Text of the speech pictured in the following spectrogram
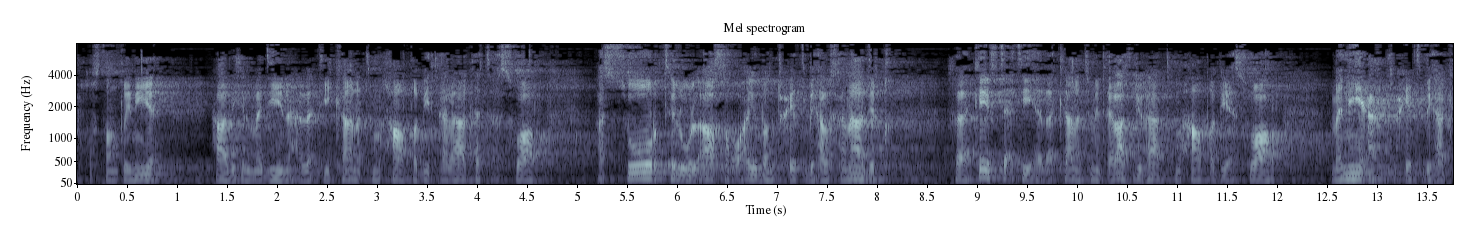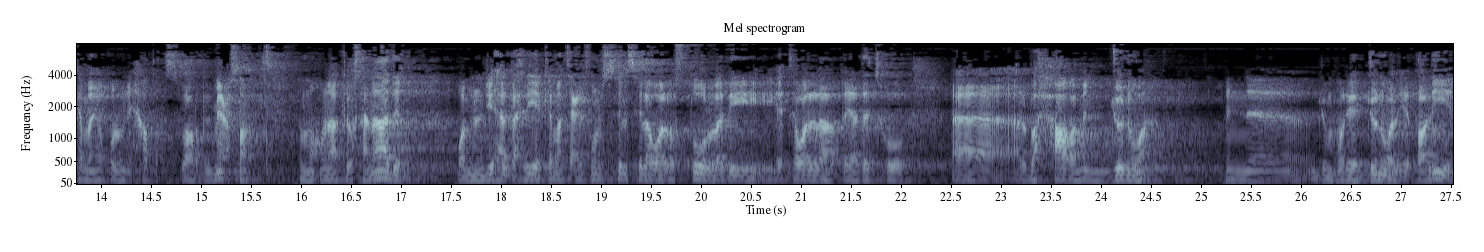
القسطنطينية. هذه المدينة التي كانت محاطة بثلاثة أسوار السور تلو الآخر وأيضا تحيط بها الخنادق. فكيف تأتي هذا كانت من ثلاث جهات محاطة بأسوار منيعة تحيط بها كما يقولون إحاطة الأسوار بالمعصم. ثم هناك الخنادق ومن الجهة البحرية كما تعرفون السلسلة والأسطول الذي يتولى قيادته آه، البحارة من جنوة من آه، جمهورية جنوة الإيطالية.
